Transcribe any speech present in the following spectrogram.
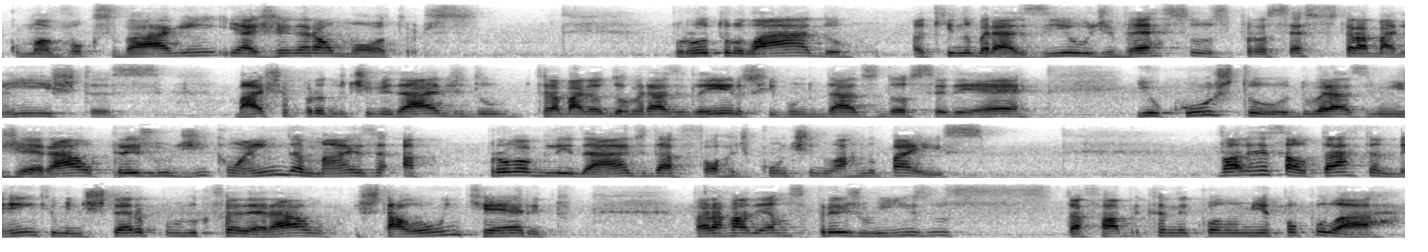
como a Volkswagen e a General Motors. Por outro lado, aqui no Brasil, diversos processos trabalhistas, baixa produtividade do trabalhador brasileiro, segundo dados da OCDE, e o custo do Brasil em geral prejudicam ainda mais a probabilidade da Ford continuar no país. Vale ressaltar também que o Ministério Público Federal instalou um inquérito para avaliar os prejuízos da fábrica na economia popular.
